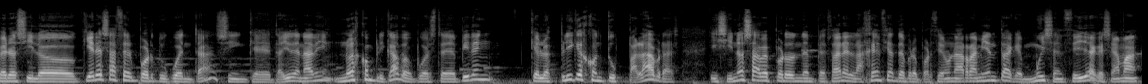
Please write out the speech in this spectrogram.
Pero si lo quieres hacer por tu cuenta, sin que te ayude nadie, no es complicado, pues te piden que lo expliques con tus palabras. Y si no sabes por dónde empezar, en la agencia te proporciona una herramienta que es muy sencilla, que se llama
